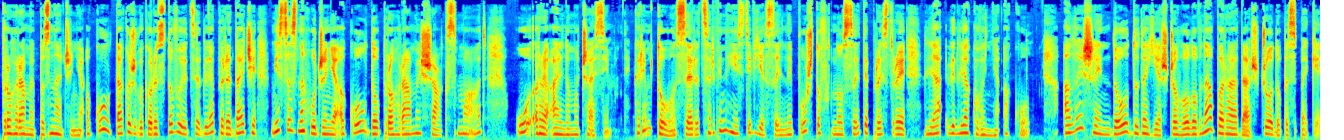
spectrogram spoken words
Програми позначення акул також використовуються для передачі місцезнаходження акул до програми Smart у реальному часі. Крім того, серед серфінгістів є сильний поштовх носити пристрої для відлякування акул. Але Шейн Доу додає, що головна порада щодо безпеки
